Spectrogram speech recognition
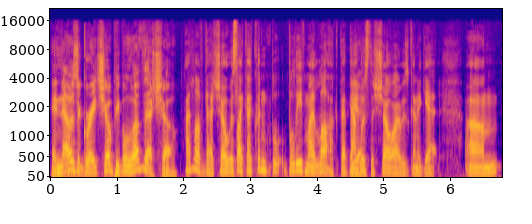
And that was a great show. People love that show. I loved that show. It was like I couldn't b- believe my luck that that Yeah. was the show I was going to get. Um,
